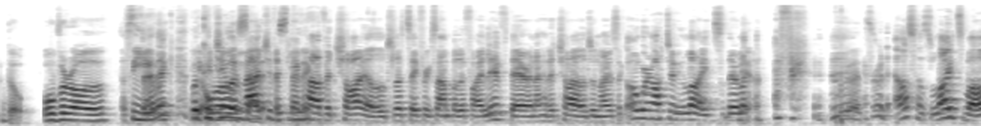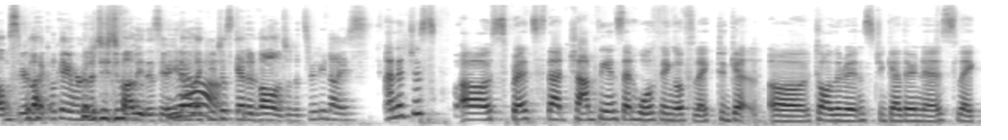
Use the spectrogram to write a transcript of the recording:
the overall theme aesthetic. But could you imagine if you have a child? Let's say, for example, if I lived there and I had a child and I was like, "Oh, we're not doing lights," they're like, "Every, "Everyone else has lights, mom." So you're like, "Okay, we're going to do Diwali this year." You know, like you just get involved, and it's really nice. and it just uh, spreads that champions that whole thing of like to get uh, tolerance togetherness like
